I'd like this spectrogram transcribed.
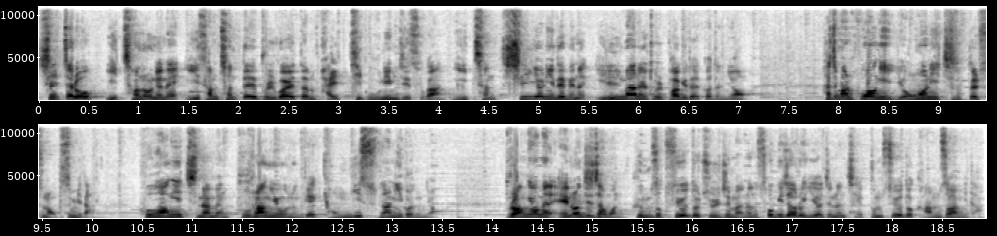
실제로 2005년에 2, 3천 대에 불과했던 발틱 운임 지수가 2007년이 되면 1만을 돌파하기도 했거든요. 하지만 호황이 영원히 지속될 수는 없습니다. 호황이 지나면 불황이 오는 게 경기 순환이거든요. 오면 에너지 자원, 금속 수요도 줄지만은 소비자로 이어지는 제품 수요도 감소합니다.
